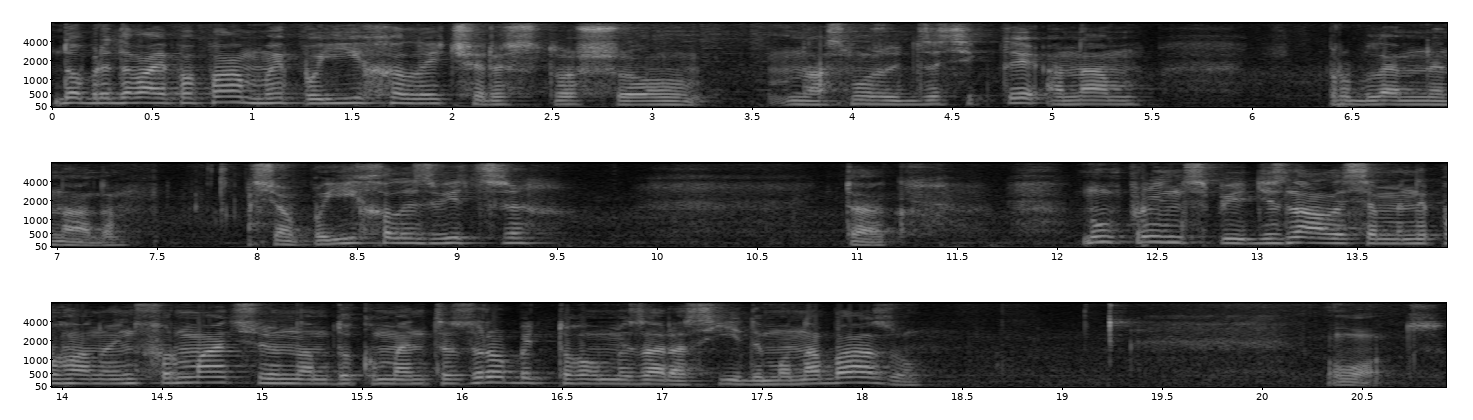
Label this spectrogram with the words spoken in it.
Добре, давай, папа, ми поїхали через те, що нас можуть засікти, а нам проблем не треба. Все, поїхали звідси. Так. Ну, в принципі, дізналися ми непогану інформацію, нам документи зробить, того ми зараз їдемо на базу. От.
